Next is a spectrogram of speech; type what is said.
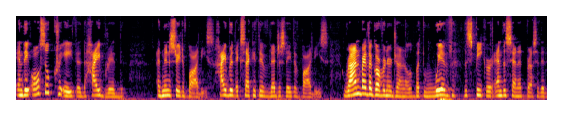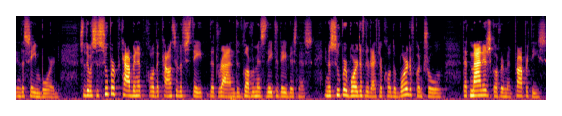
And they also created hybrid administrative bodies, hybrid executive legislative bodies ran by the Governor General, but with the Speaker and the Senate President in the same board. So there was a super cabinet called the Council of State that ran the government's day to day business, and a super board of director called the Board of Control that managed government properties.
